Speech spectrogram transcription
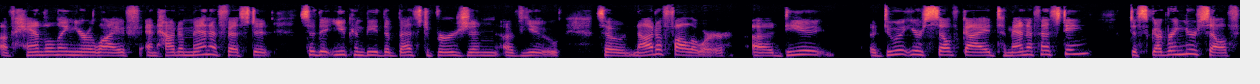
of handling your life and how to manifest it so that you can be the best version of you. So, not a follower, a do it yourself guide to manifesting, discovering yourself,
